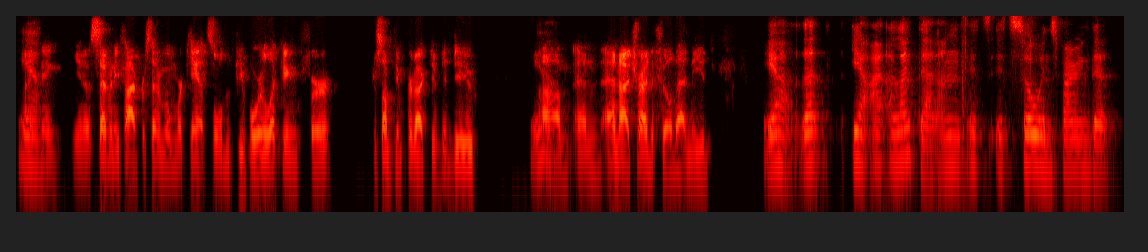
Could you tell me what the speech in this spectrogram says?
Yeah. I think, you know, 75% of them were canceled and people were looking for, for something productive to do yeah. um, and and I tried to fill that need. Yeah, that yeah, I, I like that, and it's it's so inspiring that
